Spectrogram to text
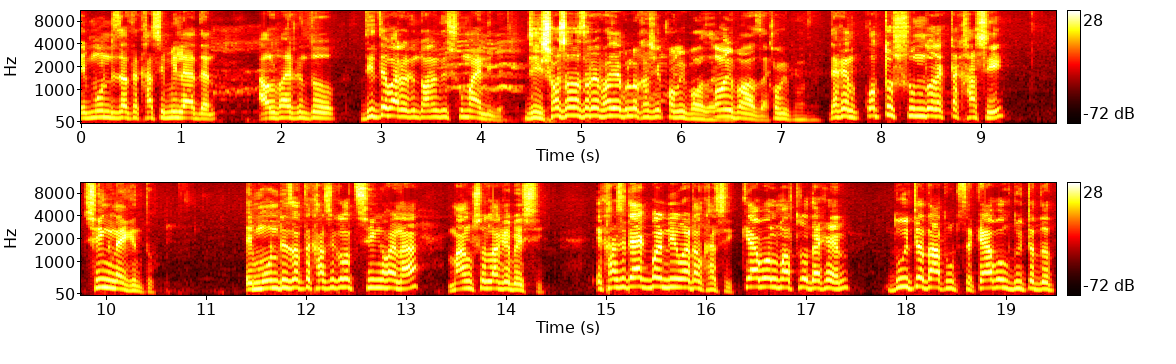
এই মন্ডি জাতের খাসি মিলাই দেন। আউল ভাই কিন্তু দিতে পারবে কিন্তু অনেকদিন সময় নিবে। জি সচরাচর ভাই এগুলো খাসি কমই পাওয়া যায়। কমই পাওয়া যায়। কমই পাওয়া যায়। দেখেন কত সুন্দর একটা খাসি শিং নাই কিন্তু। এই মন্ডি জাতের খাসিগুলো শিং হয় না মাংস লাগে বেশি। এই খাসিটা একবার নিউ অ্যাডাল খাসি। কেবল মাত্র দেখেন দুইটা দাঁত উঠছে কেবল দুইটা দাঁত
